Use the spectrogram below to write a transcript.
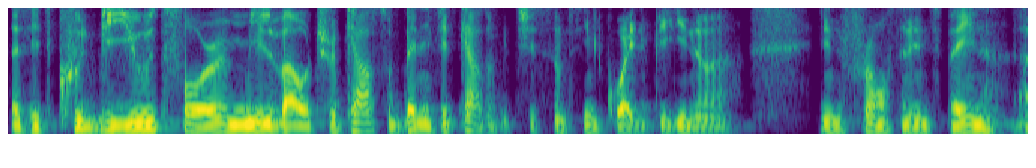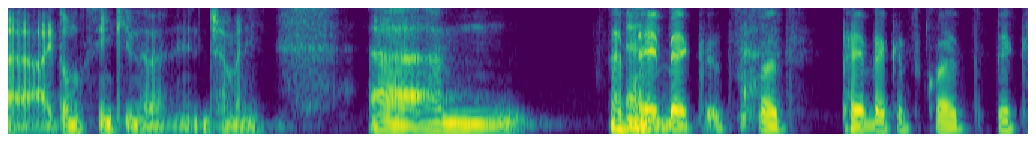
that it could be used for a meal voucher card, so benefit card, which is something quite big in uh, in France and in Spain. Uh, I don't think in, uh, in Germany. Um, a payback, it's quite payback. It's quite big,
